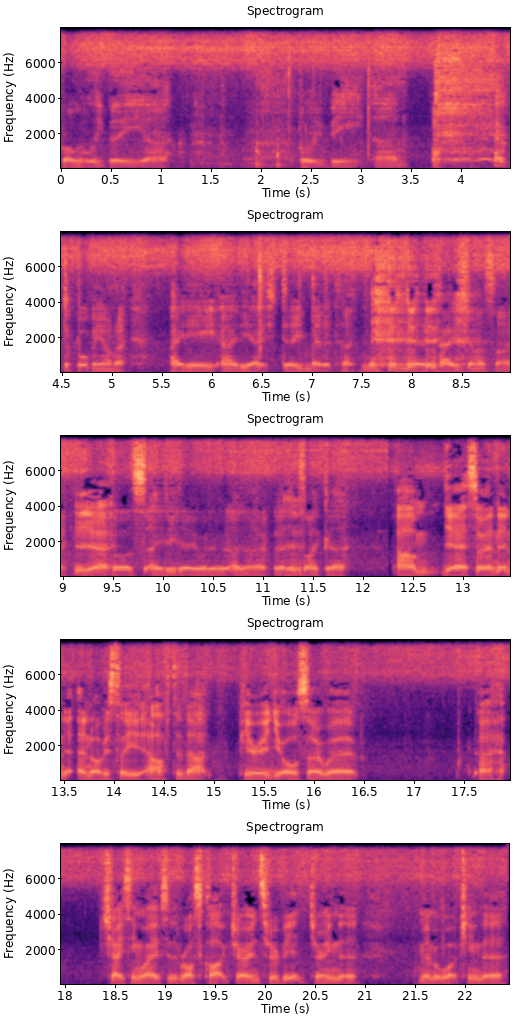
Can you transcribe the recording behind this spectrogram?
probably be uh, probably be um, have to put me on a AD, ADHD medita- medication or something. yeah. Oh, it's ADD, whatever. I don't know, but it's like a Um, yeah, so and then and obviously after that period, you also were uh, chasing waves with Ross Clarke Jones for a bit during the. Remember watching the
